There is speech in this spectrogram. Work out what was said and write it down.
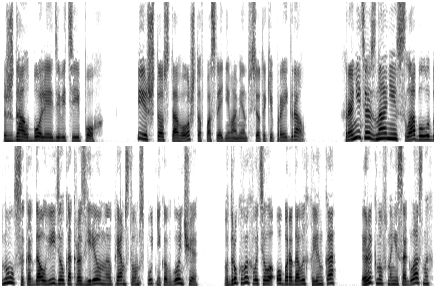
ждал более девяти эпох. И что с того, что в последний момент все-таки проиграл? Хранитель знаний слабо улыбнулся, когда увидел, как разъяренную упрямством спутников гончая вдруг выхватила оба родовых клинка и, рыкнув на несогласных,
